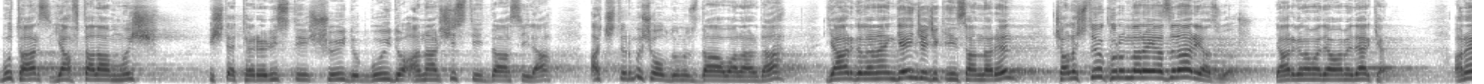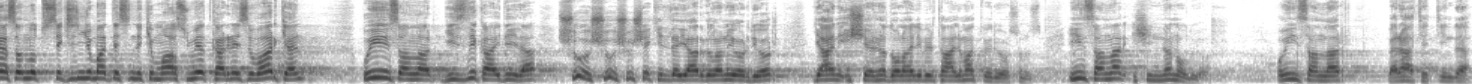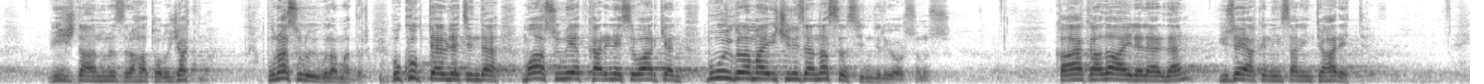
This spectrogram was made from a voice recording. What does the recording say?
bu tarz yaftalanmış işte teröristi, şuydu, buydu, anarşist iddiasıyla açtırmış olduğunuz davalarda yargılanan gencecik insanların çalıştığı kurumlara yazılar yazıyor. Yargılama devam ederken. Anayasanın 38. maddesindeki masumiyet karnesi varken bu insanlar gizli kaydıyla şu şu şu şekilde yargılanıyor diyor. Yani iş yerine dolaylı bir talimat veriyorsunuz. İnsanlar işinden oluyor. O insanlar beraat ettiğinde vicdanınız rahat olacak mı? Bu nasıl uygulamadır? Hukuk devletinde masumiyet karinesi varken bu uygulamayı içinize nasıl sindiriyorsunuz? KHK'lı ailelerden yüze yakın insan intihar etti.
